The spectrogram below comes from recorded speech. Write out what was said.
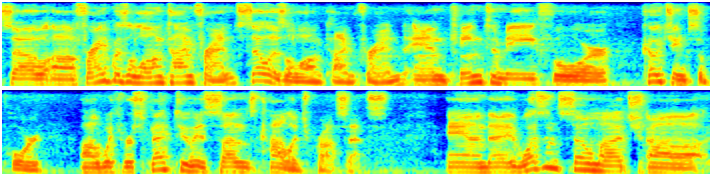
So uh, Frank was a longtime friend, still is a longtime friend, and came to me for coaching support uh, with respect to his son's college process. And uh, it wasn't so much uh,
